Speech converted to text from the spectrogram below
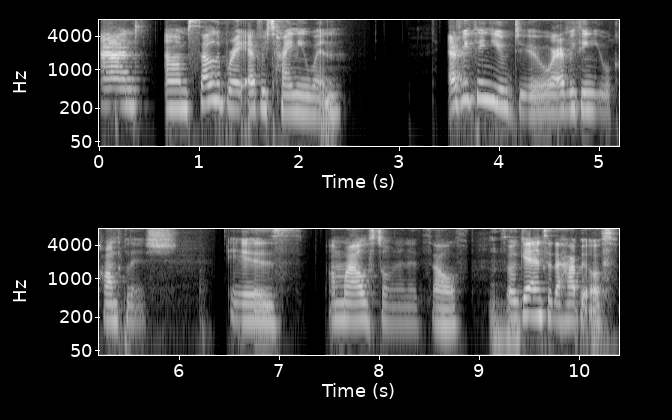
and um celebrate every tiny win everything you do or everything you accomplish is a milestone in itself. So get into the habit of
